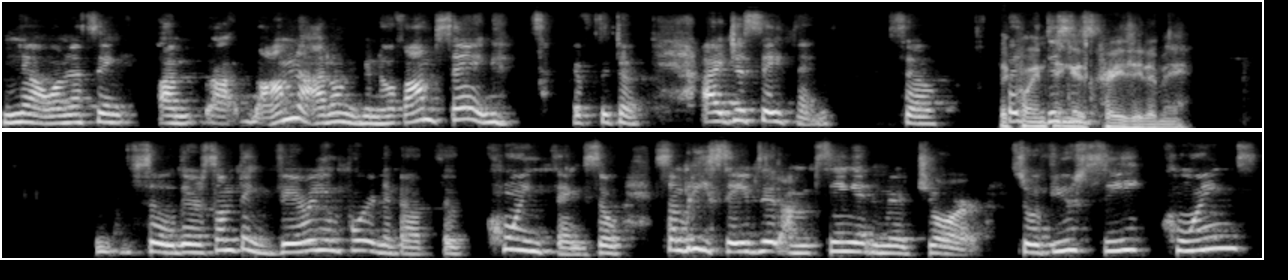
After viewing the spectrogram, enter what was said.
No, I'm not saying I'm. I'm not. I don't even know if I'm saying it. I just say things. So the coin thing is is- crazy to me. So there's something very important about the coin thing. So somebody saved it. I'm seeing it in a jar. So if you see coins,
